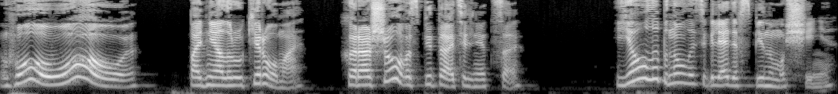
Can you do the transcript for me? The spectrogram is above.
«Воу-воу!» — поднял руки Рома. «Хорошо, воспитательница!» Я улыбнулась, глядя в спину мужчине.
